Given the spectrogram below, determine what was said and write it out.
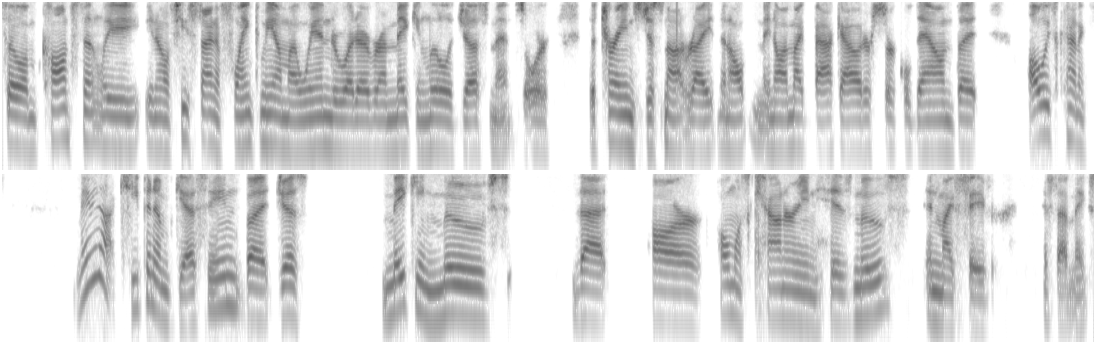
So I'm constantly, you know, if he's trying to flank me on my wind or whatever, I'm making little adjustments or the terrain's just not right. Then I'll, you know, I might back out or circle down, but always kind of maybe not keeping him guessing, but just making moves that are almost countering his moves in my favor, if that makes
